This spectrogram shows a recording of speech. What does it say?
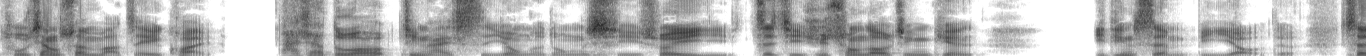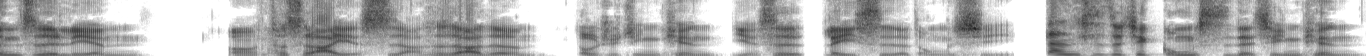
图像算法这一块，大家都要进来使用的东西，所以自己去创造晶片一定是很必要的，甚至连。呃，特斯拉也是啊，特斯拉的豆曲晶片也是类似的东西，但是这些公司的晶片，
